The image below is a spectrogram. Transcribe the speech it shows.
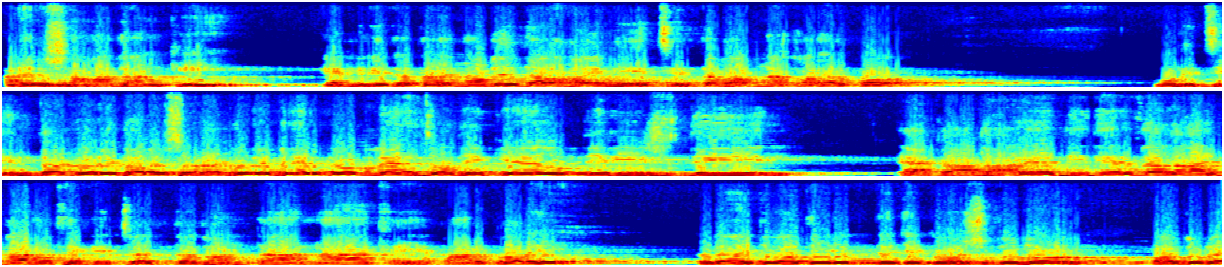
আর এর সমাধান কি? এমনিতে তাহলে নোবেল দেওয়া হয়নি, চিন্তা ভাবনা করার পর। উনি চিন্তা করে গবেষণা করে বের করলেন যদি কেউ তিরিশ দিন একাধারে দিনের বেলায় বারো থেকে চোদ্দ ঘণ্টা না খেয়ে পার করে তবে ওই যে অতিরিক্ত যে কোষগুলো ওগুলো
